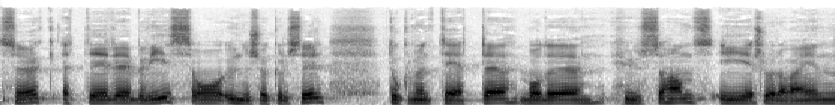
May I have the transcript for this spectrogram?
søk etter bevis og undersøkelser. Dokumenterte både huset hans i Slåraveien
